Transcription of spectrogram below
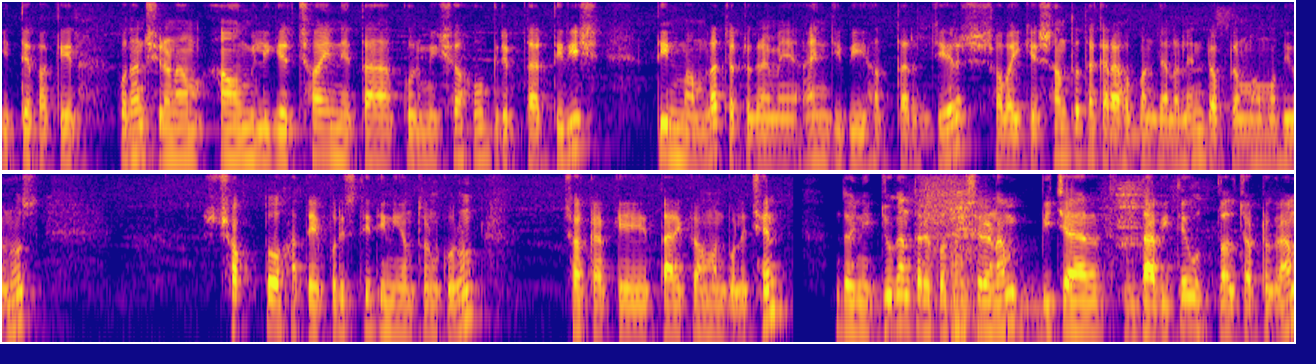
ইত্তেফাকের প্রধান শিরোনাম, আওয়ামী লীগের ছয় নেতা কর্মী সহ গ্রেপ্তার তিরিশ। তিন মামলা, চট্টগ্রামে আইনজীবী হত্যার জের। সবাইকে শান্ত থাকার আহ্বান জানালেন ডক্টর মোহাম্মদ ইউনুস। শক্ত হাতে পরিস্থিতি নিয়ন্ত্রণ করুন, সরকারকে তারেক রহমান বলেছেন। দৈনিক যুগান্তরের প্রধান শিরোনাম, বিচার দাবিতে উত্তাল চট্টগ্রাম।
